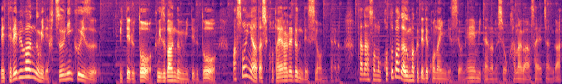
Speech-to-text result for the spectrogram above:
で、テレビ番組で普通にクイズ見てると、クイズ番組見てると、まあそういうのは私答えられるんですよ、みたいな。ただその言葉がうまく出てこないんですよね、みたいな話を神奈川さやちゃんが、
